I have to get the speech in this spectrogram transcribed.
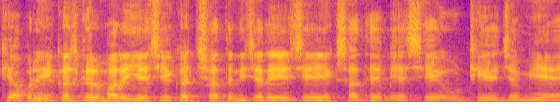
કે આપણે એક જ ઘરમાં રહીએ છીએ એક જ છત નીચે રહીએ છીએ એક સાથે બેસીએ ઉઠીએ જમીએ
